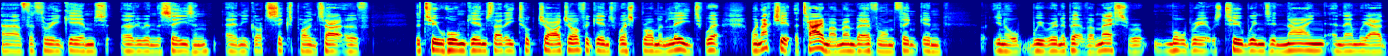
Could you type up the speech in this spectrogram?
uh, for three games earlier in the season, and he got six points out of the two home games that he took charge of against West Brom and Leeds. Where, when actually at the time, I remember everyone thinking, you know, we were in a bit of a mess. Mowbray, it was two wins in nine, and then we had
